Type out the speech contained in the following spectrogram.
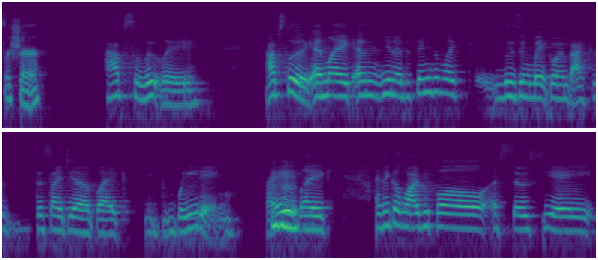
for sure. Absolutely. Absolutely. And like and you know the thing with like losing weight going back to this idea of like waiting right? Mm-hmm. like i think a lot of people associate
